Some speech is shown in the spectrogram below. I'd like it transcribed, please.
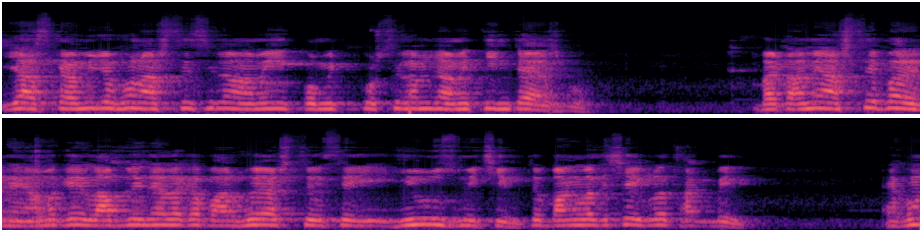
যে আজকে আমি যখন আসতেছিলাম, আমি কমিট করছিলাম যে আমি তিনটায় আসব। বাট আমি আসতে পারিনি আমাকে লাভলিন এলাকা পার হয়ে আসতে হয়েছে হিউজ মিছিল তো বাংলাদেশে এগুলো থাকবেই। এখন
